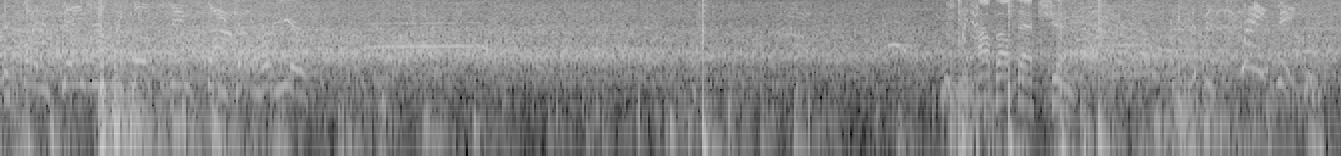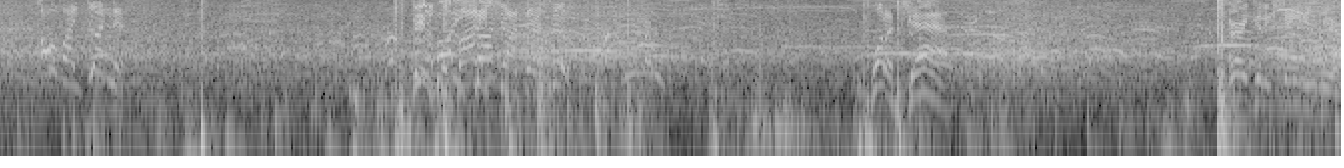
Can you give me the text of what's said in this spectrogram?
This fight is dangerously close to being He's stopped. got him hurt here. How about that shin? This is crazy. Oh my goodness. What a jab. Very good exchanges here.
